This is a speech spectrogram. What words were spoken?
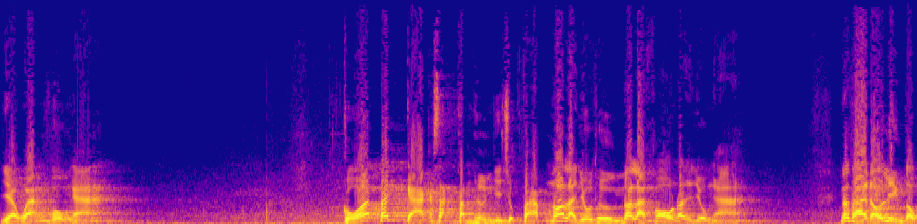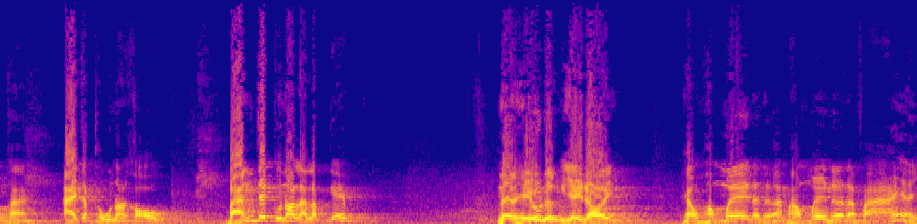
và quán vô ngã. Của tất cả các sắc thanh hương vị xuất pháp, nó là vô thường, nó là khổ, nó là vô ngã. Nó thay đổi liên tục hà. Ai chấp thủ nó khổ. Bản chất của nó là lắp ghép nên hiểu được như vậy rồi. Thì ông không mê nó nữa, mà không mê nữa là phá ái vậy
